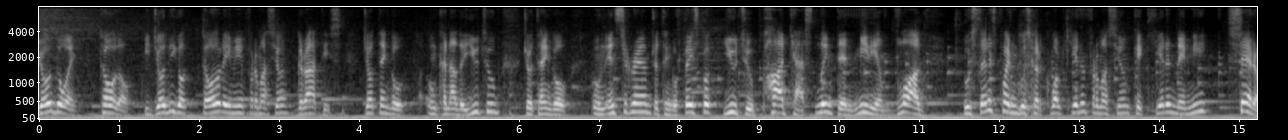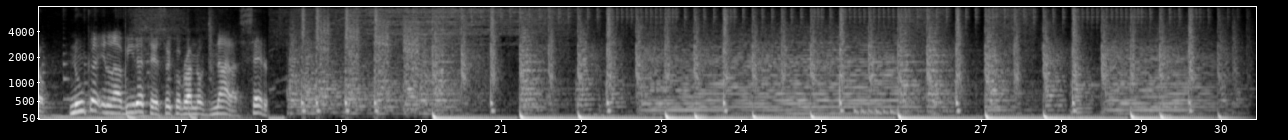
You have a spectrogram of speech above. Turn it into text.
yo doy todo y yo digo toda mi información gratis. Yo tengo un canal de YouTube, yo tengo un Instagram, yo tengo Facebook, YouTube, podcast, LinkedIn, Medium, blog. Ustedes pueden buscar cualquier información que quieren de mí, cero. Nunca en la vida te estoy cobrando nada, cero.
